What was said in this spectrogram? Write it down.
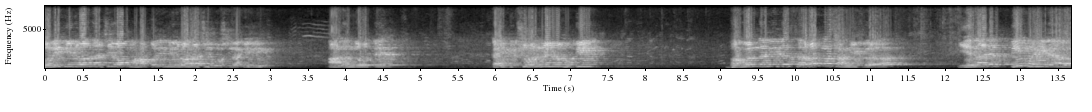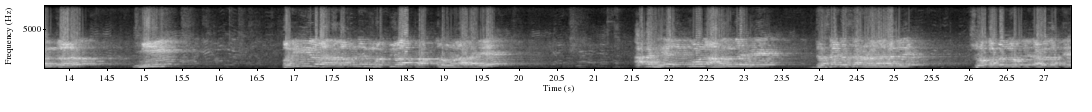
परिनिर्वाणाची व महापरिनिर्वाणाची घोषणा केली. आनंद होते. काही भिक्षू मंडळी होती भगवंतांनी त्या सर्वांना सांगितलं येणाऱ्या तीन महिन्यानंतर मी परिनिर्वाणाला म्हणजे मृत्यूला प्राप्त होणार आहे. आता हे ऐकून आनंद हे ढसा ढसा रडायला लागले. श्लोका पण नव्हते त्यावेळेला ते.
